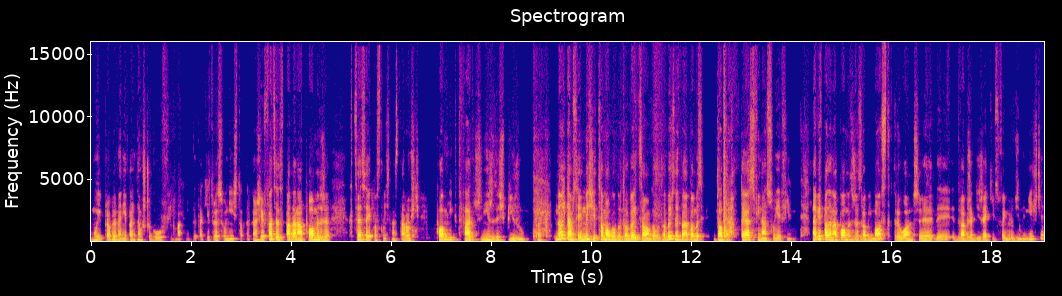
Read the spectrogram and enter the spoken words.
mój problem, ja nie pamiętam szczegółów w filmach nigdy, takich, które są nieistotne. W każdym razie facet wpada na pomysł, że chce sobie postawić na starość pomnik twardszy niż ze śpiżu. Tak. No i tam sobie myśli, co mogłoby to być, co mogłoby to być, no i wpada na pomysł, dobra, to ja sfinansuję film. Najpierw pada na pomysł, że zrobi most, który łączy y, dwa brzegi rzeki w swoim rodzinnym mieście,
